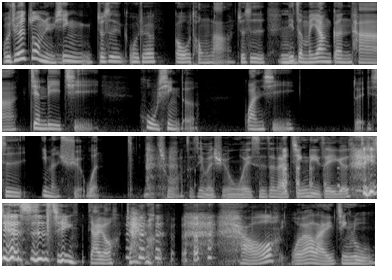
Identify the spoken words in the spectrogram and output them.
我觉得做女性就是我觉得沟通啦，就是你嗯怎么样跟他建立起互信的关系，对，是一门学问。没错，这是一门学问，我也是正在经历这一个 这件事情。加油，加油！好，我要来进入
